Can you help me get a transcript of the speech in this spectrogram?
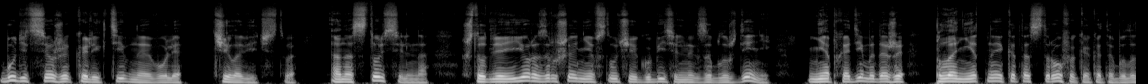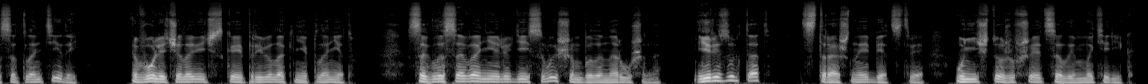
будет все же коллективная воля человечества. Она столь сильна, что для ее разрушения в случае губительных заблуждений необходимы даже планетные катастрофы, как это было с Атлантидой. Воля человеческая привела к ней планету. Согласование людей с Высшим было нарушено. И результат страшное бедствие, уничтожившее целый материк.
